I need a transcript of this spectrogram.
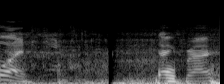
Boy. Thanks, bro.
